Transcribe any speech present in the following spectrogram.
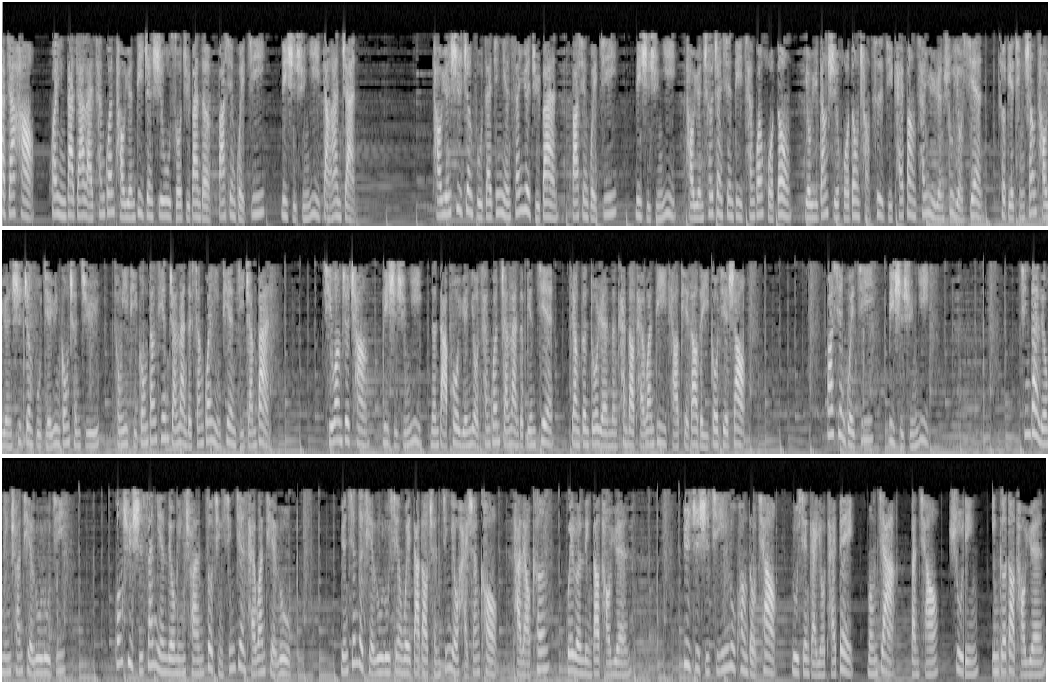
大家好，欢迎大家来参观桃园地震事务所举办的“发现轨迹历史寻忆档案展”。桃园市政府在今年三月举办“发现轨迹历史寻忆桃园车站现地参观活动”，由于当时活动场次及开放参与人数有限，特别情商桃园市政府捷运工程局同意提供当天展览的相关影片及展板，期望这场。历史寻忆能打破原有参观展览的边界，让更多人能看到台湾第一条铁道的遗构介绍。发现轨迹，历史寻忆。清代刘铭传铁路路基。光绪十三年，刘铭传奏请新建台湾铁路。原先的铁路路线为大道城经由海山口、塔寮坑、龟仑岭到桃园。日治时期因路况陡峭。路线改由台北、蒙架、板桥、树林、莺歌到桃园。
